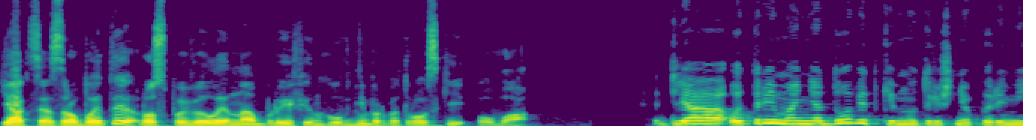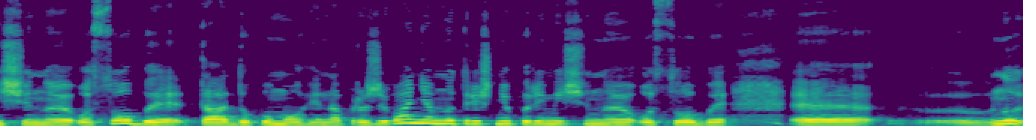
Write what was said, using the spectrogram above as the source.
Як це зробити, розповіли на брифінгу в Дніпропетровській ОВА. Для отримання довідки внутрішньопереміщеної особи та допомоги на проживання внутрішньопереміщеної особи е, ну,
